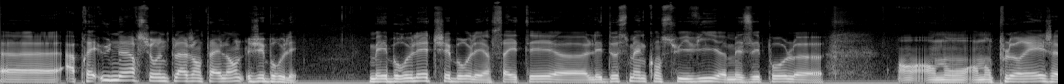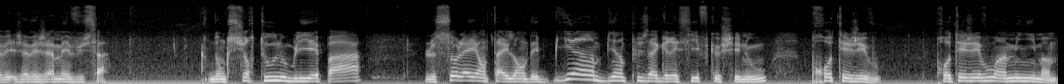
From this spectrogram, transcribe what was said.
Euh, après une heure sur une plage en Thaïlande, j'ai brûlé. Mais brûlé de chez brûlé. Hein. Ça a été euh, les deux semaines qu'on suivi, euh, mes épaules en, ont, pleuré. J'avais, j'avais jamais vu ça. Donc surtout, n'oubliez pas, le soleil en Thaïlande est bien bien plus agressif que chez nous. Protégez-vous. Protégez-vous un minimum.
